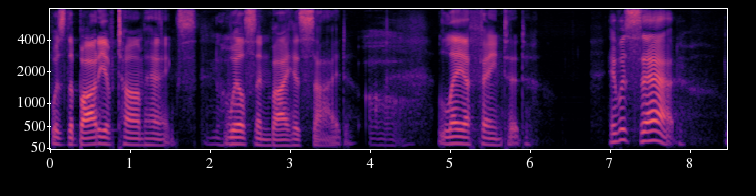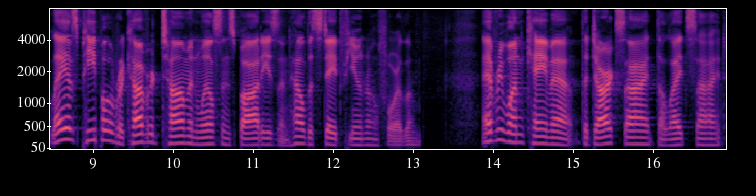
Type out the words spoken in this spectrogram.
was the body of Tom Hanks, Wilson by his side. Oh. Leia fainted. It was sad. Leia's people recovered Tom and Wilson's bodies and held a state funeral for them. Everyone came out the dark side, the light side,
